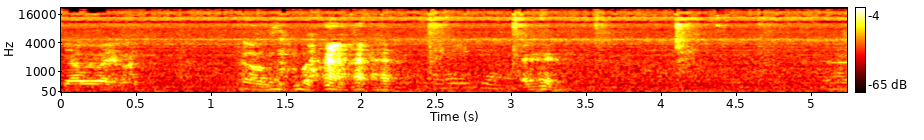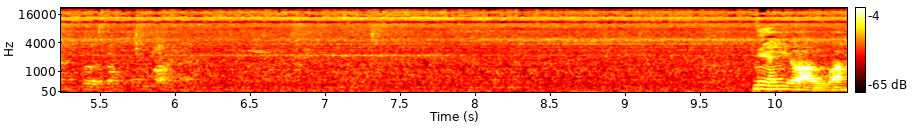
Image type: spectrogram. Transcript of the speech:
เดี๋ยวไปไว้มัน เอาเงินมานี่ยังอีกอะวะ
